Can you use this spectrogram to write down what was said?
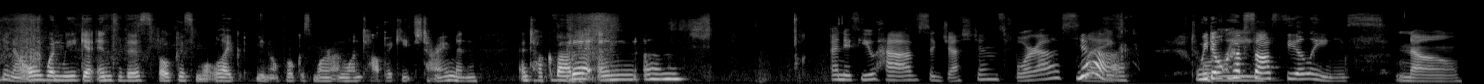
you know, when we get into this, focus more like, you know, focus more on one topic each time and and talk about it and um and if you have suggestions for us, yeah. like, we don't have soft feelings. No.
